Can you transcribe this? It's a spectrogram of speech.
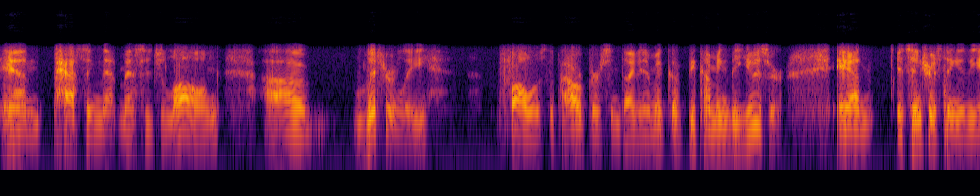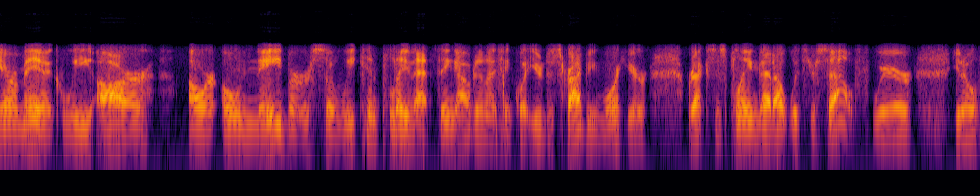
And passing that message along uh, literally follows the power person dynamic of becoming the user. And it's interesting in the Aramaic, we are our own neighbor so we can play that thing out. And i think what you're describing more here rex is playing that out with yourself where you know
